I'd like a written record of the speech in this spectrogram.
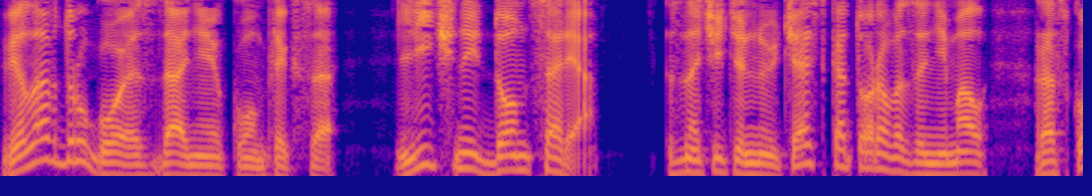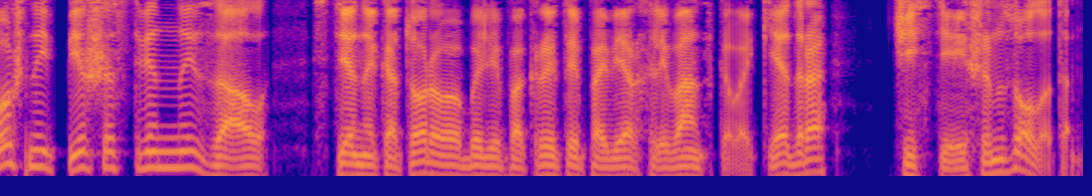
вела в другое здание комплекса, личный дом царя, значительную часть которого занимал роскошный пиршественный зал, стены которого были покрыты поверх ливанского кедра чистейшим золотом.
